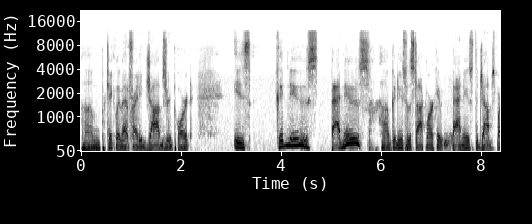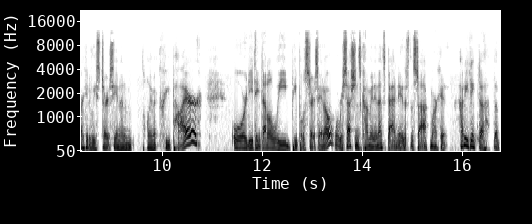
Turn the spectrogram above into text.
um, particularly that Friday jobs report. Is good news bad news? Uh, good news for the stock market, bad news for the jobs market if we start seeing unemployment creep higher? Or do you think that'll lead people to start saying, oh, well, recession's coming and that's bad news for the stock market? How do you think the, the,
